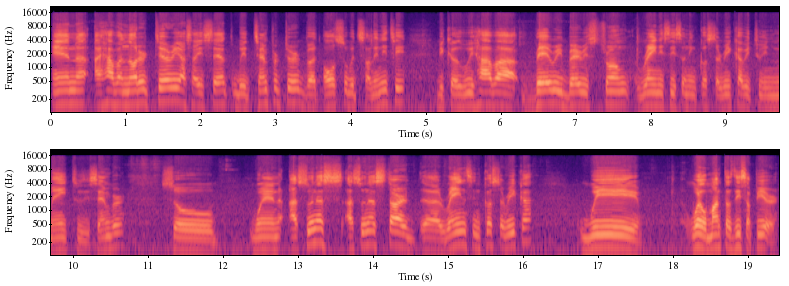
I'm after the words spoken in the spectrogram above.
And uh, I have another theory, as I said, with temperature, but also with salinity, because we have a very, very strong rainy season in Costa Rica between May to December. So when, as soon as, as soon as start uh, rains in Costa Rica, we, well, mantas disappear.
